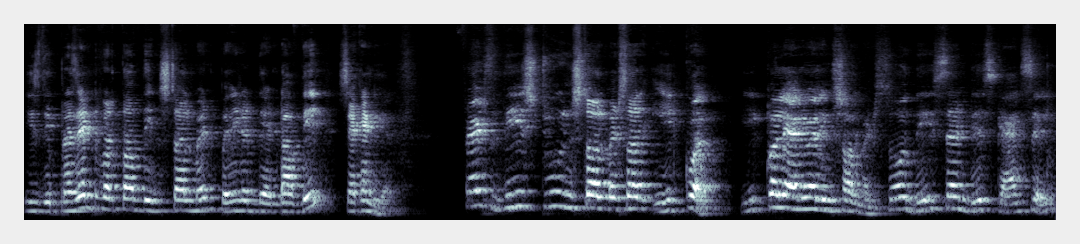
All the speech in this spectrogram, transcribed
is the present worth of the installment paid at the end of the second year. Friends, these two installments are equal, equal annual installments. So this and this cancel.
